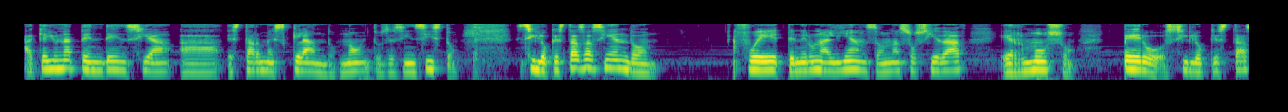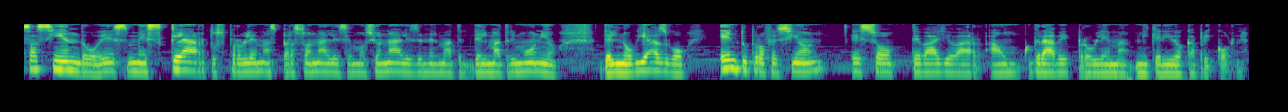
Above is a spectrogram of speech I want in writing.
aquí hay una tendencia a estar mezclando, ¿no? Entonces, insisto, si lo que estás haciendo fue tener una alianza, una sociedad hermoso, Pero si lo que estás haciendo es mezclar tus problemas personales, emocionales del matrimonio, del noviazgo, en tu profesión, eso te va a llevar a un grave problema, mi querido Capricornio.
